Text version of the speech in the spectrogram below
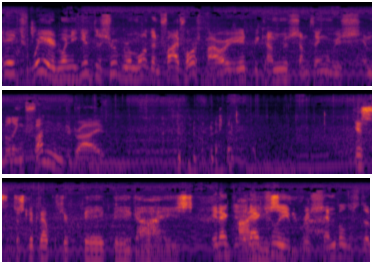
It's weird when you give the Subaru more than 5 horsepower, it becomes something resembling fun to drive. yes, just look it up with your big, big eyes. It, act- eyes it actually resembles the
